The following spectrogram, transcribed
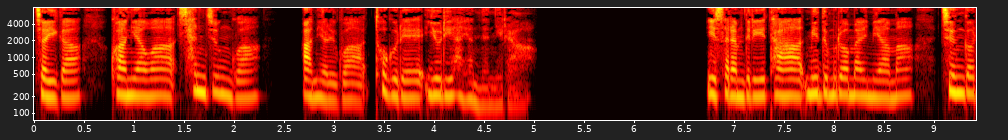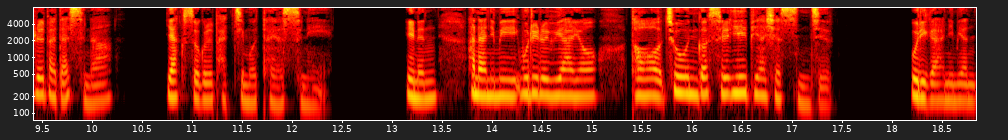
저희가 광야와 산중과 아멸과 토굴에 유리하였느니라. 이 사람들이 다 믿음으로 말미암아 증거를 받았으나 약속을 받지 못하였으니 이는 하나님이 우리를 위하여 더 좋은 것을 예비하셨은즉 우리가 아니면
